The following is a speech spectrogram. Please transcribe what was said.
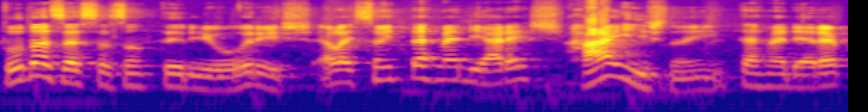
Todas essas anteriores, elas são intermediárias raiz, né? Intermediária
